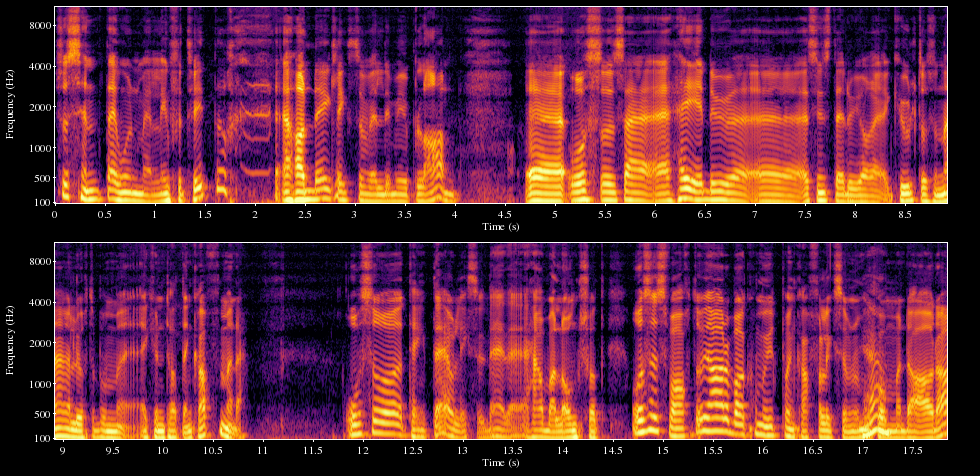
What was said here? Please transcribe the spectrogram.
Så sendte jeg henne en melding på Twitter. Jeg hadde egentlig ikke så veldig mye plan. Eh, og så sa jeg hei, du, eh, jeg syns det du gjør er kult, og sånn der. Jeg lurte på om jeg kunne tatt en kaffe med deg. Og så tenkte jeg jo liksom det, det her var longshot. Og så svarte hun ja, det er bare kom ut på en kaffe, liksom. Du må Ja. komme da og da,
